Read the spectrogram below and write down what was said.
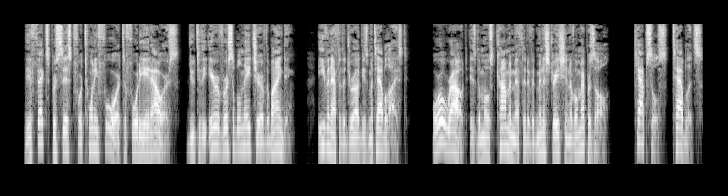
The effects persist for 24 to 48 hours due to the irreversible nature of the binding, even after the drug is metabolized. Oral route is the most common method of administration of omeprazole. Capsules, tablets,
